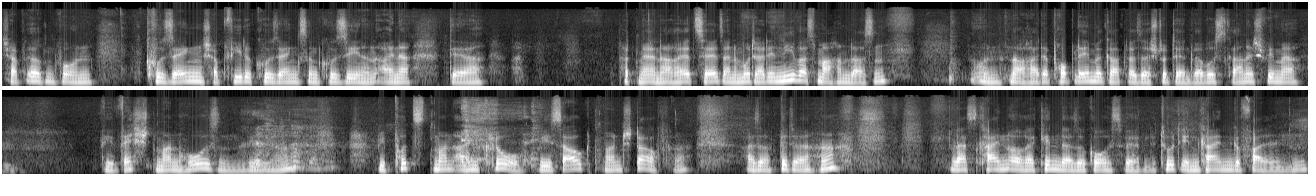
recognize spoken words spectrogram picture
Ich habe irgendwo einen Cousin, ich habe viele Cousins und Cousinen. Einer, der hat mir nachher erzählt, seine Mutter hat ihn nie was machen lassen. Und nachher hat er Probleme gehabt als er Student war, wusste gar nicht, wie man wie wäscht man Hosen? Wie, ja? wie putzt man ein Klo? Wie saugt man Staub? Ja? Also bitte, ja? lasst keinen eurer Kinder so groß werden. Tut ihnen keinen Gefallen.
